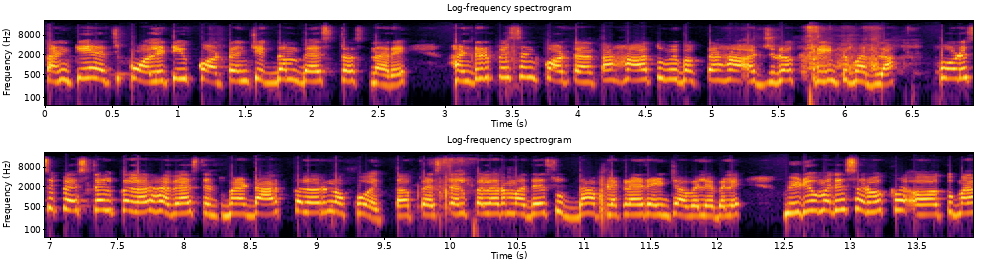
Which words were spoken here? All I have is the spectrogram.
कारण की ह्याची क्वालिटी कॉटनची एकदम बेस्ट असणार आहे. हंड्रेड पर्सेंट कॉटन आता हा तुम्ही बघता हा अजरक प्रिंट मधला. थोडेसे पेस्टल कलर हवे असतील. तुम्हाला डार्क कलर नको आहेत. तर पेस्टल कलरमध्ये सुद्धा आपल्याकडे रेंज अवेलेबल आहे. व्हिडिओमध्ये सर्व तुम्हाला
